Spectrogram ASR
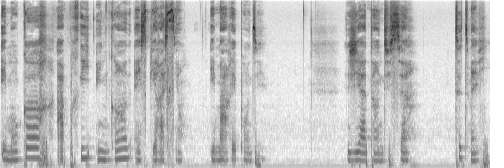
Et mon corps a pris une grande inspiration et m'a répondu. J'ai attendu ça toute ma vie.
